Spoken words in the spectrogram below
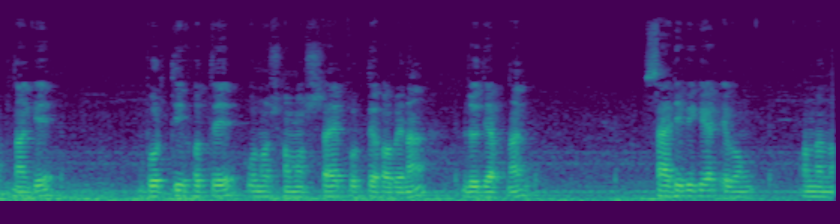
আপনাকে ভর্তি হতে কোনো সমস্যায় পড়তে হবে না। যদি আপনার সার্টিফিকেট এবং অন্যান্য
